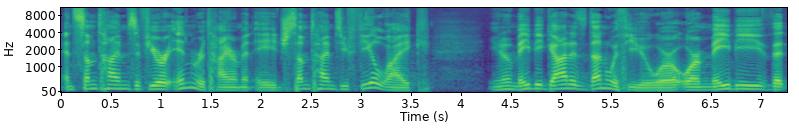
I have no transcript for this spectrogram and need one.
And sometimes, if you're in retirement age, sometimes you feel like, you know, maybe God is done with you, or, or maybe that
